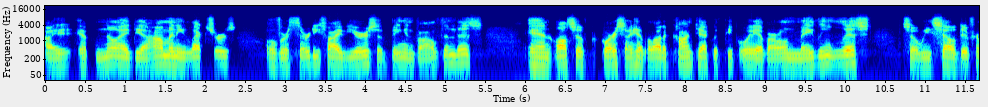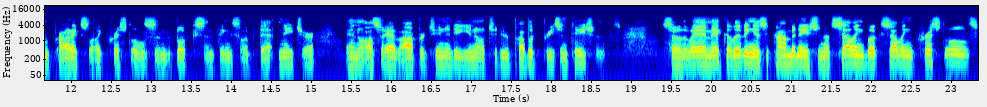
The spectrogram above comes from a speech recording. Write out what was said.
I have no idea how many lectures over 35 years of being involved in this. And also, of course, I have a lot of contact with people. We have our own mailing list so we sell different products like crystals and books and things of that nature, and also have opportunity, you know, to do public presentations. So the way I make a living is a combination of selling books, selling crystals,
